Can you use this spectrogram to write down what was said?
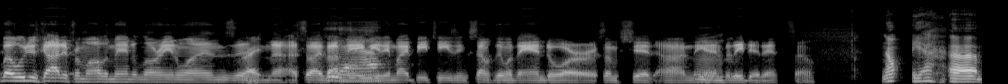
but we just got it from all the Mandalorian ones, and right. uh, so I thought yeah. maybe they might be teasing something with Andor or some shit on the mm. end, but they didn't. So no, yeah. Uh,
